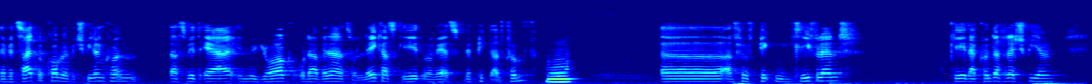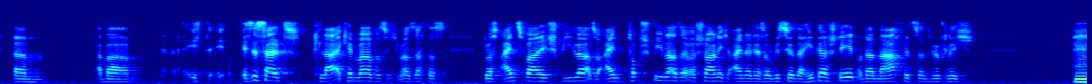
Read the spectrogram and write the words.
der wird Zeit bekommen, der wird spielen können. Das wird er in New York oder wenn er zu Lakers geht oder wer, ist, wer pickt an 5? Mhm. Äh, an 5 picken Cleveland. Okay, da könnte er vielleicht spielen. Ähm, aber ich, es ist halt klar erkennbar, was ich immer sage, dass du hast ein, zwei Spieler, also ein Top-Spieler sehr wahrscheinlich, einer, der so ein bisschen dahinter steht und danach wird es dann wirklich, hm.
